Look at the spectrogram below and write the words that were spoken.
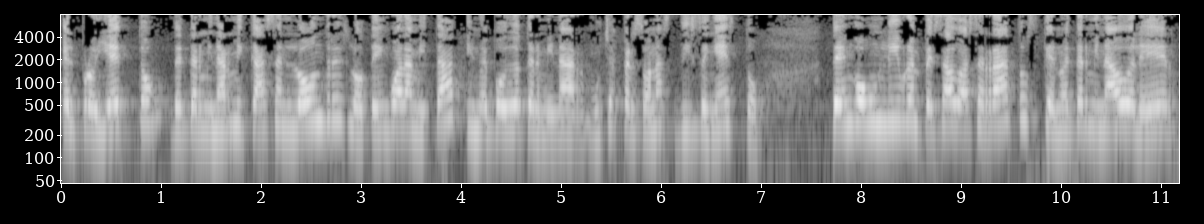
el proyecto de terminar mi casa en Londres, lo tengo a la mitad y no he podido terminar. Muchas personas dicen esto. Tengo un libro empezado hace ratos que no he terminado de leer.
